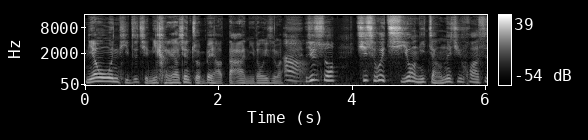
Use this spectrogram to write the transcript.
你要问问题之前，你可能要先准备好答案，你懂我意思吗？嗯也，就是说，其实会期望你讲的那句话是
